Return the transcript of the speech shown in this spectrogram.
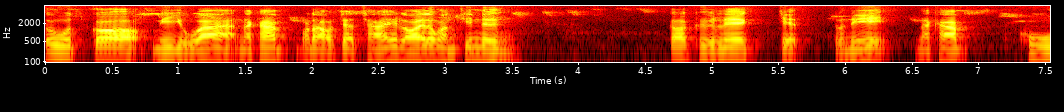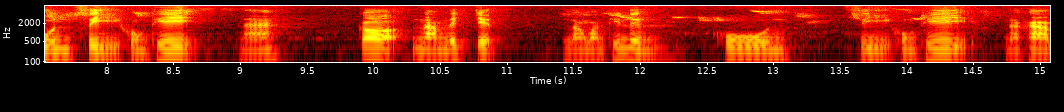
สูตรก็มีอยู่ว่านะครับ เราจะใช้ร้อยรางวัลที่ 1 ก็คือเลข 7 ตัวนี้นะครับ คูณ 4 คงที่นะ ก็นำเลข 7 รางวัลที่ 1 คูณ 4 คงที่นะครับ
